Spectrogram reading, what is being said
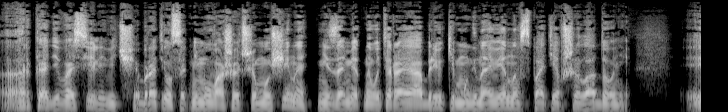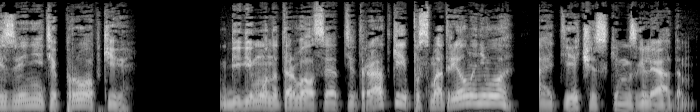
Аркадий Васильевич обратился к нему вошедший мужчина, незаметно вытирая о брюки мгновенно вспотевшие ладони. «Извините, пробки». Гегемон оторвался от тетрадки и посмотрел на него отеческим взглядом.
